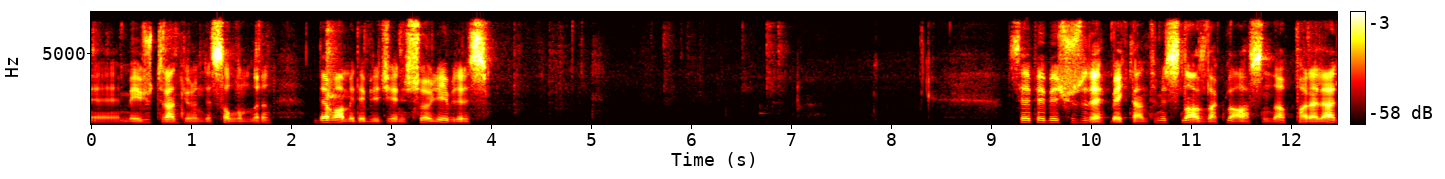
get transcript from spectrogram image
e, mevcut trend yönünde salınımların devam edebileceğini söyleyebiliriz. SP500'ü de beklentimiz Nasdaq'la aslında paralel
